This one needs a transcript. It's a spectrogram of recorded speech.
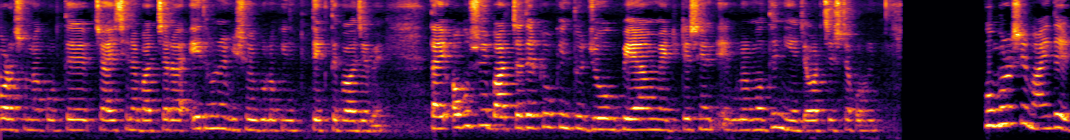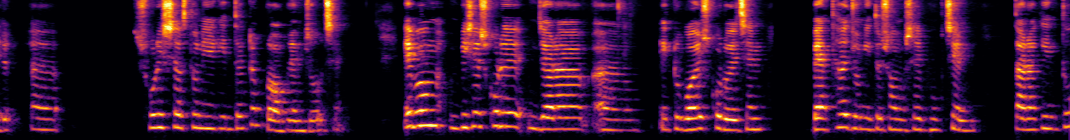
পড়াশোনা করতে চাইছে না বাচ্চারা, এই ধরনের বিষয়গুলো কিন্তু দেখতে পাওয়া যাবে। তাই অবশ্যই বাচ্চাদেরকেও কিন্তু যোগ, ব্যায়াম মেডিটেশন এগুলোর মধ্যে নিয়ে যাওয়ার চেষ্টা করুন। কুম্ভ রাশির মায়েদের শরীর স্বাস্থ্য নিয়ে কিন্তু একটা প্রবলেম চলছে। এবং বিশেষ করে যারা একটু বয়স্ক রয়েছেন, ব্যথাজনিত সমস্যায় ভুগছেন, তারা কিন্তু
